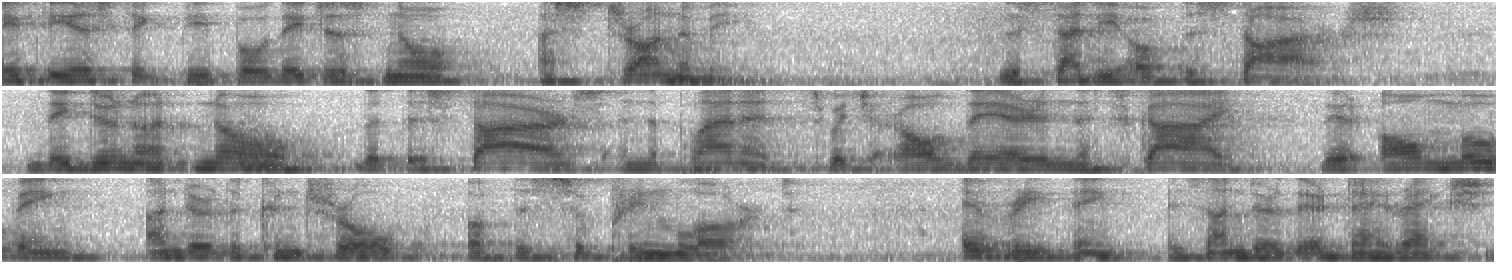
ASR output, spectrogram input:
Atheistic people, they just know astronomy, the study of the stars. They do not know that the stars and the planets which are all there in the sky, they're all moving under the control of the Supreme Lord. Everything is under their direction.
